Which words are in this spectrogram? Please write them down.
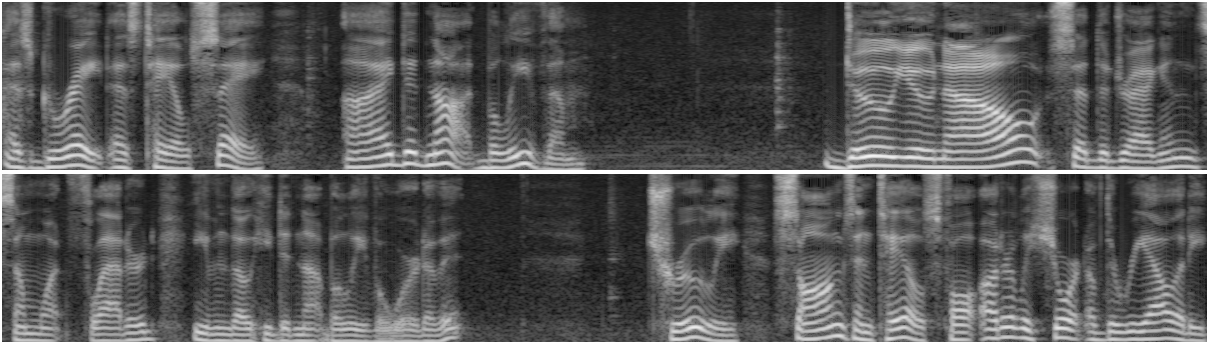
as great as tales say. I did not believe them. Do you now? said the dragon, somewhat flattered, even though he did not believe a word of it. Truly, songs and tales fall utterly short of the reality,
